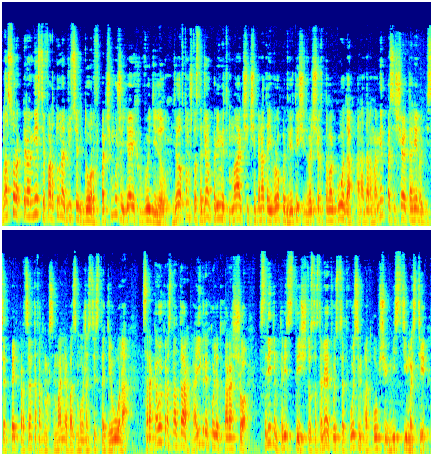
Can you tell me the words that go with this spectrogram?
На 41 месте Фортуна Дюссельдорф. Почему же я их выделил? Дело в том, что стадион примет матчи чемпионата Европы 2024 года, а на данный момент посещают арену 55% от максимальной возможности стадиона. 40 Краснодар. На игры ходят хорошо. В среднем 30 тысяч, что составляет 88 от общей вместимости.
